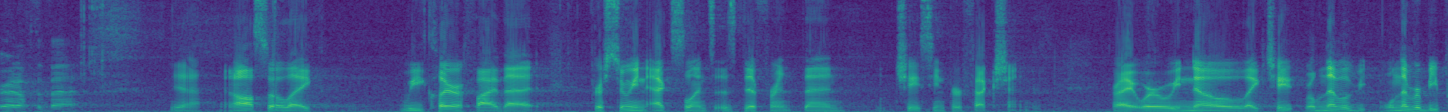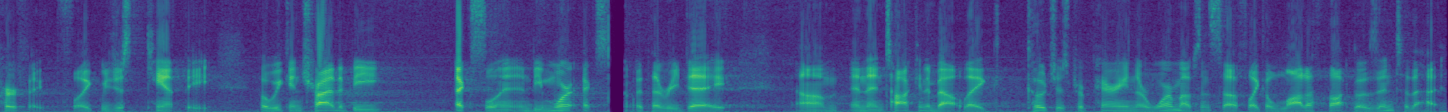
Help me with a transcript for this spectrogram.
right off the bat. Yeah, and also like we clarify that pursuing excellence is different than chasing perfection, right? Where we know like ch- we'll never be we'll never be perfect, like we just can't be, but we can try to be excellent and be more excellent with every day. Um, and then talking about like coaches preparing their warm ups and stuff, like a lot of thought goes into that.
